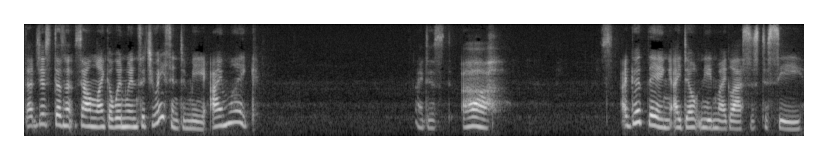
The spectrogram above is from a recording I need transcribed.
That just doesn't sound like a win-win situation to me. I'm like, I just, ah. It's a good thing I don't need my glasses to see.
